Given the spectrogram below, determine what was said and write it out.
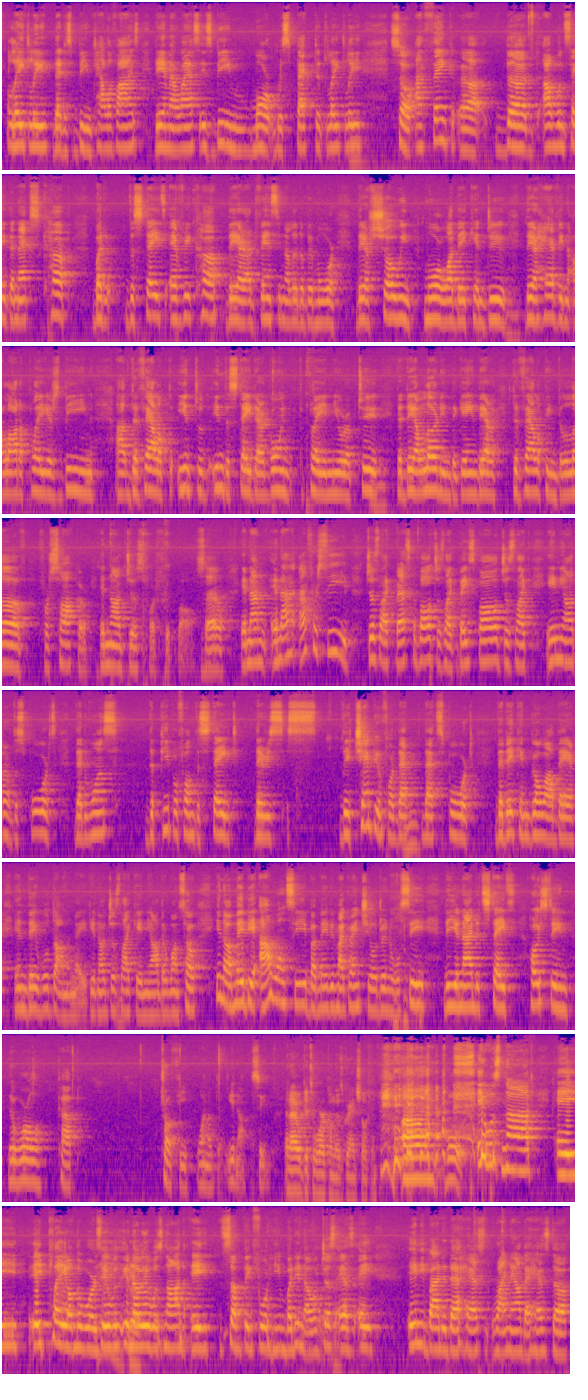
lately that is being televised. The MLS is being more respected lately. So I think uh, the I wouldn't say the next cup, but the states every cup they are advancing a little bit more. They are showing more what they can do. They are having a lot of players being uh, developed into in the state that are going to play in Europe too. That they are learning the game. They are developing the love for soccer and not just for football. So, and I'm and I, I foresee it just like basketball, just like baseball, just like any other of the sports that once the people from the state there is s- the champion for that that sport that they can go out there and they will dominate, you know, just like any other one. So, you know, maybe I won't see, but maybe my grandchildren will see the United States hosting the World Cup trophy, one of the, you know, soon. And I will get to work on those grandchildren. um, well, It was not a a play on the words. It was, you know, it was not a something for him, but you know, just as a anybody that has right now that has the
